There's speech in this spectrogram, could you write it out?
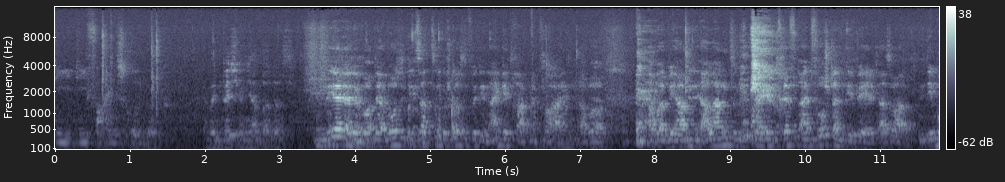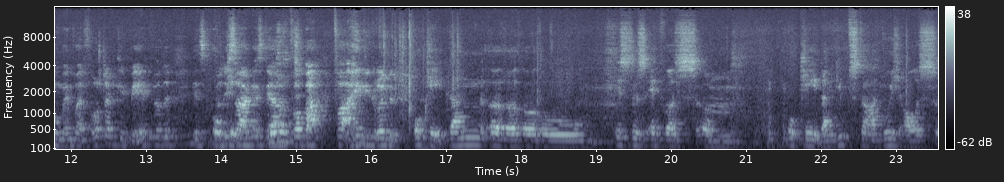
die, die Vereinsgründung. Aber in welchem Jahr war das? Nee, der, der, wurde die Satzung beschlossen für den eingetragenen Verein. Aber, aber wir haben in Erlangen zum, bei dem Treffen einen Vorstand gewählt. Also in dem Moment, wo ein Vorstand gewählt würde, ist, würde okay. ich sagen, ist der Verein gegründet. Okay, dann äh, äh, äh, ist es etwas. Ähm, Okay, dann gibt es da durchaus äh,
